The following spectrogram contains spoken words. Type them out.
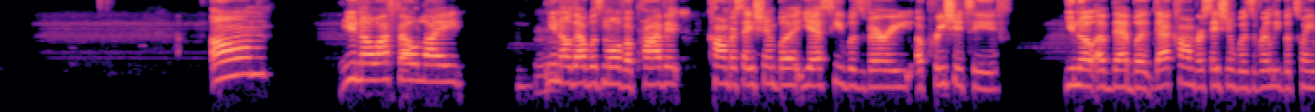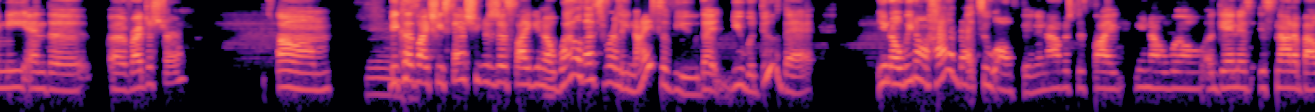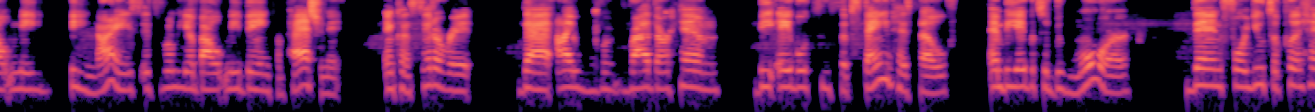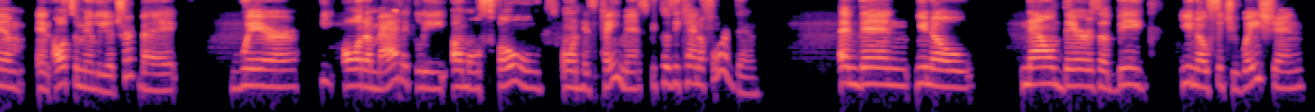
Um, you know, I felt like, mm-hmm. you know, that was more of a private conversation. But yes, he was very appreciative, you know, of that. But that conversation was really between me and the uh, registrar. Um, mm. because like she said she was just like you know wow that's really nice of you that you would do that you know we don't have that too often and i was just like you know well again it's, it's not about me being nice it's really about me being compassionate and considerate that i would rather him be able to sustain himself and be able to do more than for you to put him in ultimately a trick bag where he automatically almost folds on his payments because he can't afford them. And then, you know, now there's a big, you know, situation.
